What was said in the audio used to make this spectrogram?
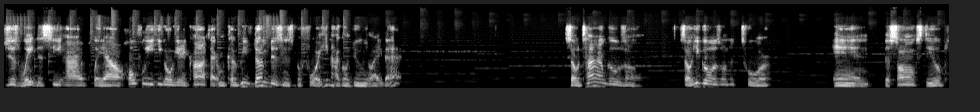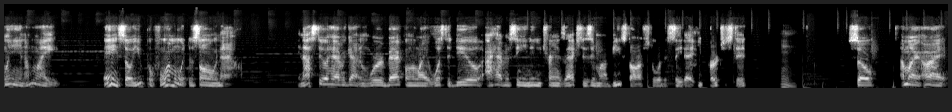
just wait to see how it play out. Hopefully he gonna get in contact because we've done business before. He not gonna do me like that. So time goes on. So he goes on the tour and the song's still playing. I'm like, hey, so you performing with the song now? And I still haven't gotten word back on like what's the deal. I haven't seen any transactions in my BeatStar store to say that he purchased it. Mm. So I'm like, all right,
